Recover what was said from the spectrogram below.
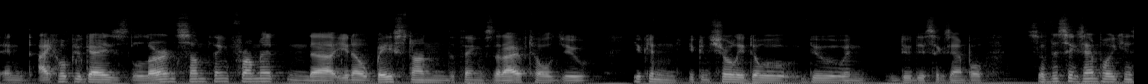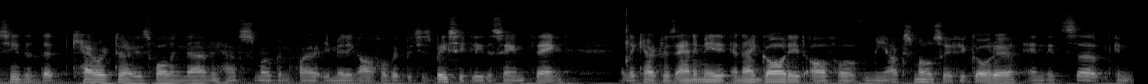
and I hope you guys learned something from it and uh, you know based on the things that I've told you you can you can surely do do and do this example. So this example you can see that that character is falling down you have smoke and fire emitting off of it which is basically the same thing. And the character is animated and I got it off of Mixamo so if you go there and it's uh, you can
